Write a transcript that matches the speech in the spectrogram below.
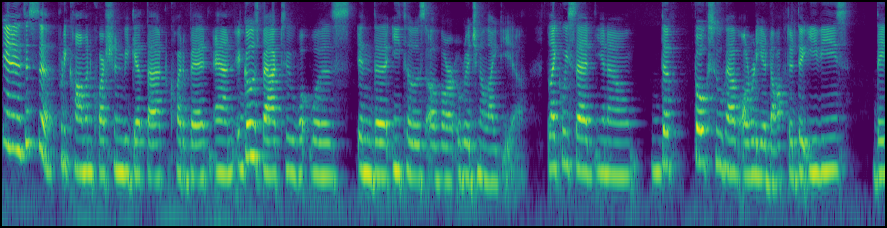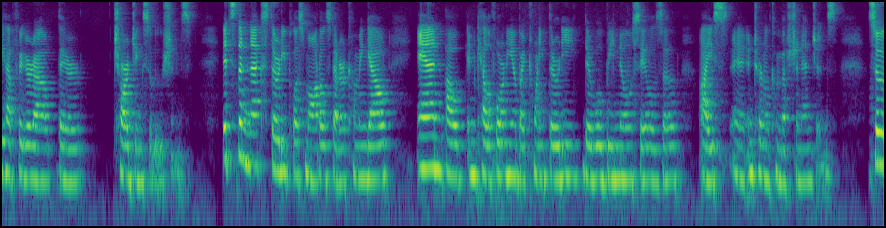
Yeah, this is a pretty common question. We get that quite a bit. And it goes back to what was in the ethos of our original idea. Like we said, you know, the folks who have already adopted the EVs, they have figured out their charging solutions. It's the next 30 plus models that are coming out, and how in California by 2030 there will be no sales of ICE uh, internal combustion engines. So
